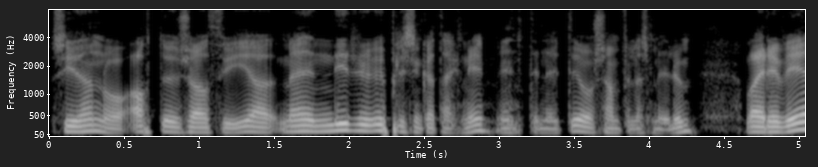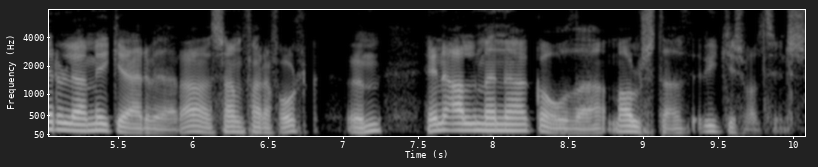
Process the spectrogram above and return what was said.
síðan og áttuðu svo á því að með nýri upplýsingatekni, interneti og samfélagsmiðlum væri verulega mikið erfiðara að samfara fólk um hinn almenna góða málstað ríkisvaldsins.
